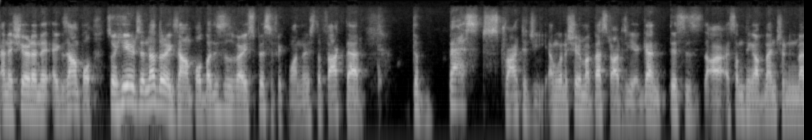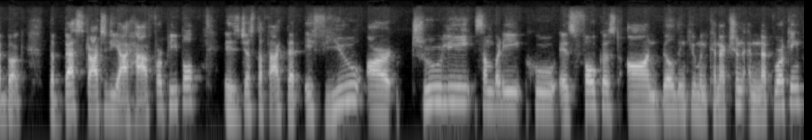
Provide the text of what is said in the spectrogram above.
and i shared an example. So here's another example but this is a very specific one. It's the fact that the best strategy. I'm going to share my best strategy. Again this is uh, something i've mentioned in my book. The best strategy i have for people is just the fact that if you are truly somebody who is focused on building human connection and networking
